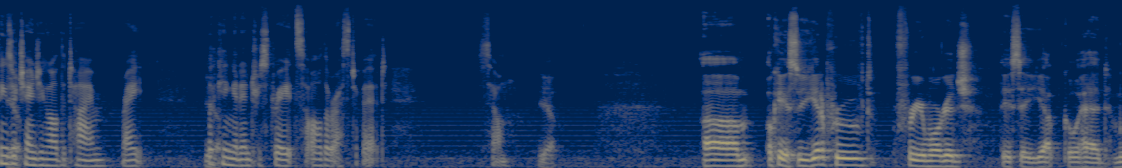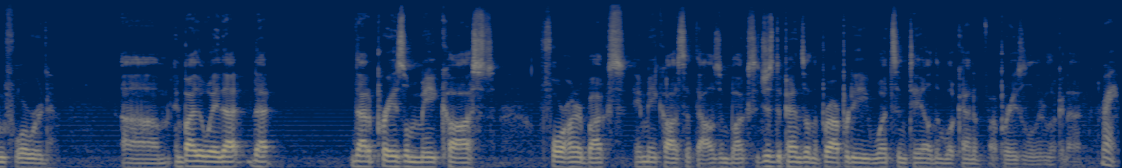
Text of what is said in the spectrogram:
Things Yep. are changing all the time, right? Yeah. Looking at interest rates, all the rest of it. So, Yeah. Um, okay, so you get approved for your mortgage. They say, "Yep, go ahead, move forward." Um, and by the way, that that that appraisal may cost four hundred bucks. It may cost a thousand bucks. It just depends on the property, what's entailed, and what kind of appraisal they're looking at. Right.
